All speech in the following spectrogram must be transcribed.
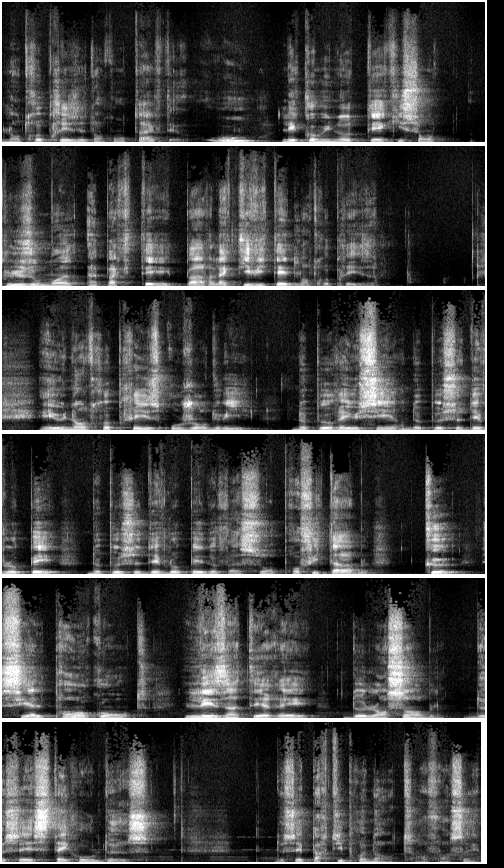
l'entreprise est en contact ou les communautés qui sont plus ou moins impactées par l'activité de l'entreprise. Et une entreprise aujourd'hui ne peut réussir, ne peut se développer, ne peut se développer de façon profitable que si elle prend en compte les intérêts de l'ensemble de ces stakeholders, de ces parties prenantes en français.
